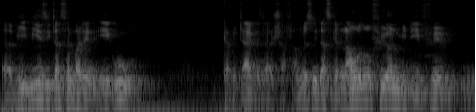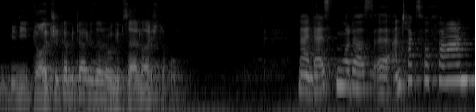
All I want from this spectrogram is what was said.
Äh, wie, wie sieht das denn bei den EU-Kapitalgesellschaften? Müssen die das genauso führen wie die, für, wie die deutsche Kapitalgesellschaft oder gibt es da Erleichterungen? Nein, da ist nur das äh, Antragsverfahren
